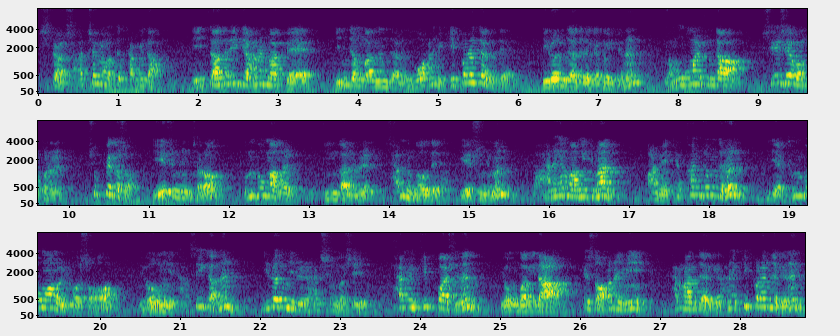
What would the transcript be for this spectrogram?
실화 4천 명을 뜻합니다. 이 자들이 이제 하나님 앞에 인정받는 자들이고 하나님이 기뻐하는 자인데 이런 자들에게도 이제는 영광을 준다. 세세 왕권을 축백해서 예수님처럼 분봉왕을 인간을 삼는 거거든요. 예수님은 만왕의 왕이지만 하나님의 택한 종들은 이제 분봉왕을 주어서 영원히 다스리게 하는 이런 일을 하시는 것이 하나님이 기뻐하시는 영광이다. 그래서 하나님이 사랑한 자에게 하나님 기뻐하는 자에게는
